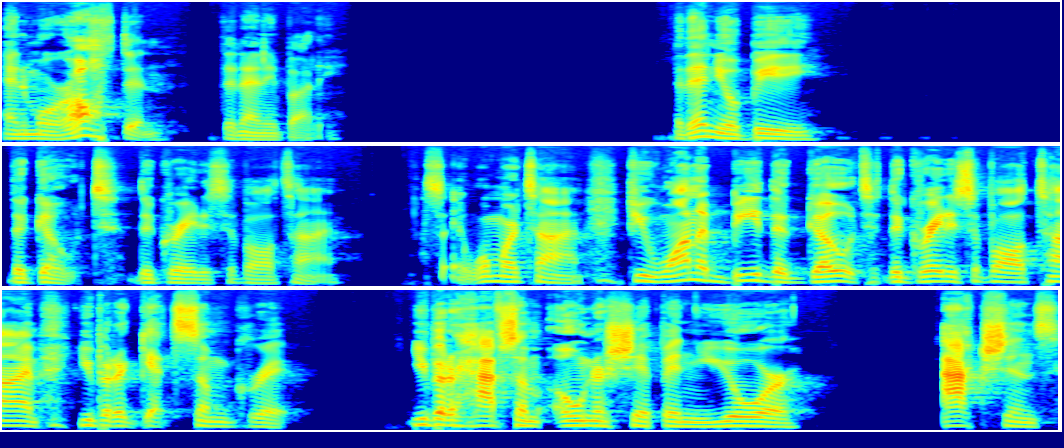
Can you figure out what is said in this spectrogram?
and more often than anybody. And then you'll be the GOAT, the greatest of all time. I'll say it one more time. If you want to be the GOAT, the greatest of all time, you better get some grit. You better have some ownership in your actions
